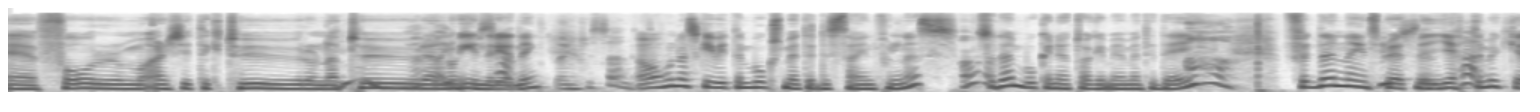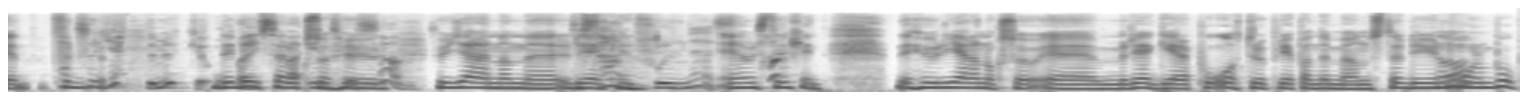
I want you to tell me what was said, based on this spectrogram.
eh, form, och arkitektur och naturen Mm, Ja, vad och inredning. Intressant. Ja, hon har skrivit en bok som heter Designfulness. Ah. Så den boken har jag tagit med mig till dig. Ah. För den har inspirerat mig Tusen tack. jättemycket. Tack För så jättemycket. Åh, det visar också hur, intressant. hur hjärnan eh, reagerar. Designfulness. Ja, visst är det fint. Det är hur hjärnan också eh, reagerar på återupprepande mönster. Det är ju en Ja. ormbok,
